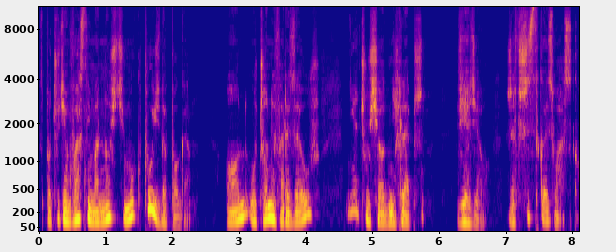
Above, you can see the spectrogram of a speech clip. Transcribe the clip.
z poczuciem własnej marności mógł pójść do pogan. On, uczony faryzeusz, nie czuł się od nich lepszym. Wiedział, że wszystko jest łaską.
